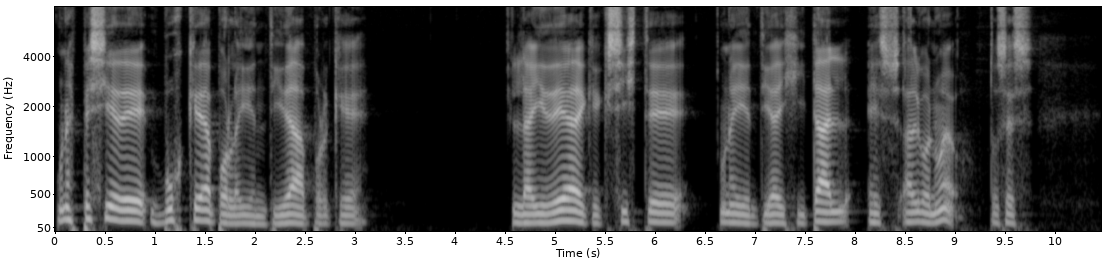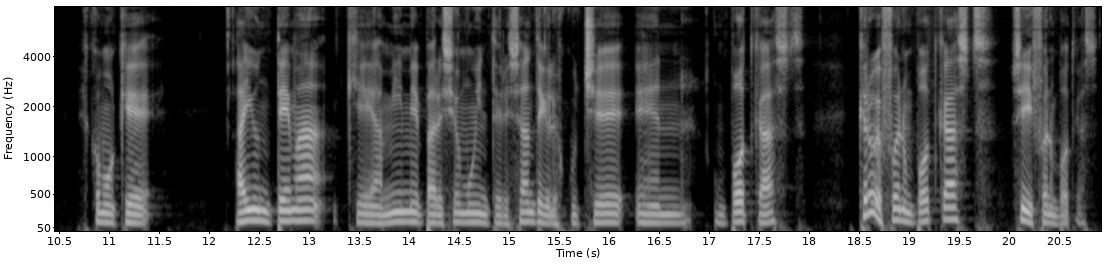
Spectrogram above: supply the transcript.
una especie de búsqueda por la identidad, porque la idea de que existe una identidad digital es algo nuevo. Entonces, es como que hay un tema que a mí me pareció muy interesante, que lo escuché en un podcast. Creo que fue en un podcast. Sí, fue en un podcast.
